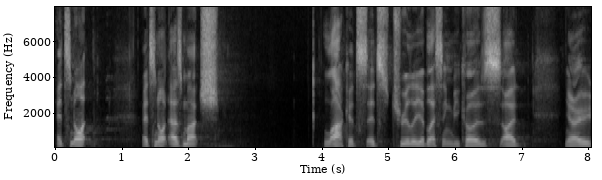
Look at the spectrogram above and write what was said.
it's not it's not as much luck. It's it's truly a blessing because I you know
